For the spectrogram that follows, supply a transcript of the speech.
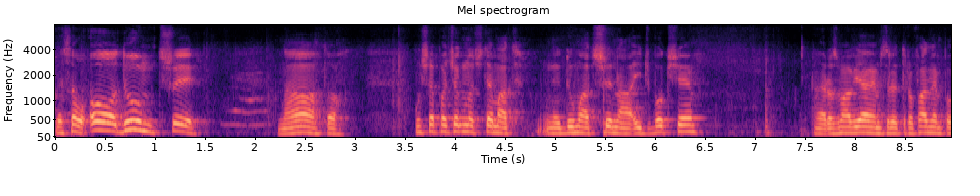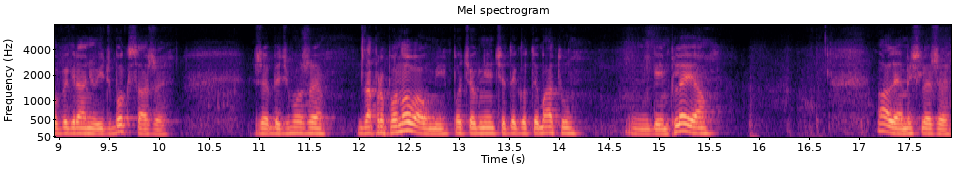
wesoło. O, Doom 3. No to muszę pociągnąć temat Duma 3 na Xboxie. Rozmawiałem z Retrofanem po wygraniu Xboxa, że, że być może zaproponował mi pociągnięcie tego tematu mm, gameplaya. No, ale myślę, że,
